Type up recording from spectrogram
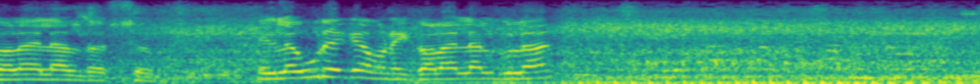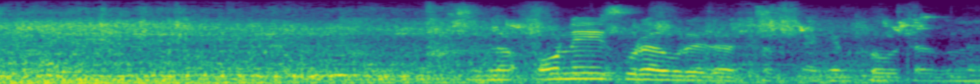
গলায় লাল দর্শক। এগুলা উড়ে কেমন এই গলায় লালগুলা অনেক উড়া উড়ে দর্শক দেখেন কবুতরগুলো।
